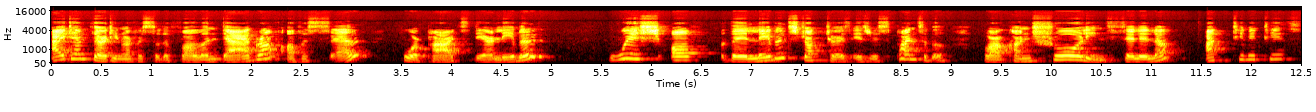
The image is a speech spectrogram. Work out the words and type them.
Item 13 refers to the following diagram of a cell. Four parts, they are labeled. Which of the labeled structures is responsible for controlling cellular activities?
